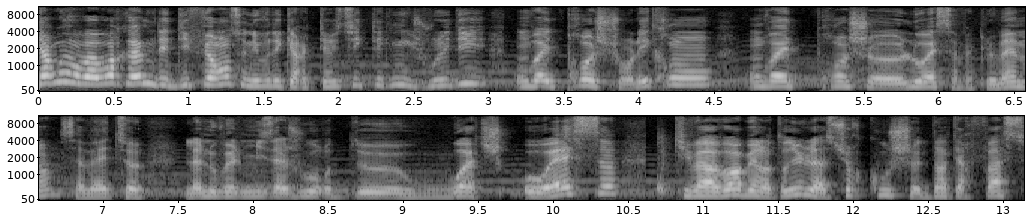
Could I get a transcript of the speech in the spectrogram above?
Car oui, on va avoir quand même des différences au niveau des caractéristiques techniques, je vous l'ai dit. On va être proche sur l'écran, on va être proche, euh, l'OS ça va être le même, hein. ça va être la nouvelle mise à jour de Watch OS, qui va avoir bien entendu la surcouche d'interface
